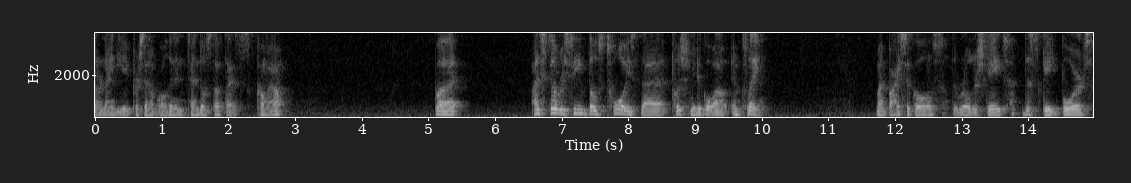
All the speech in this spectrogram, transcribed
or 98% of all the Nintendo stuff that's come out. But I still receive those toys that pushed me to go out and play. My bicycles, the roller skates, the skateboards,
